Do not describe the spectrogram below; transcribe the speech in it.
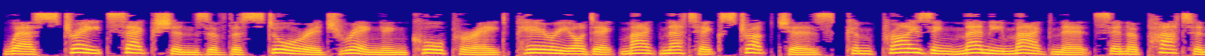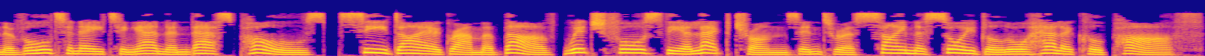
where straight sections of the storage ring incorporate periodic magnetic structures comprising many magnets in a pattern of alternating N and S poles, see diagram above, which force the electrons into a sinusoidal or helical path.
